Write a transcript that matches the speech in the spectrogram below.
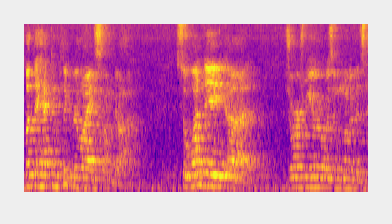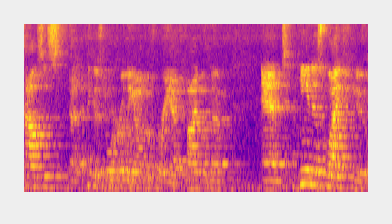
but they had complete reliance on God. So one day, uh, George Mueller was in one of his houses. Uh, I think it was more early on before he had five of them. And he and his wife knew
